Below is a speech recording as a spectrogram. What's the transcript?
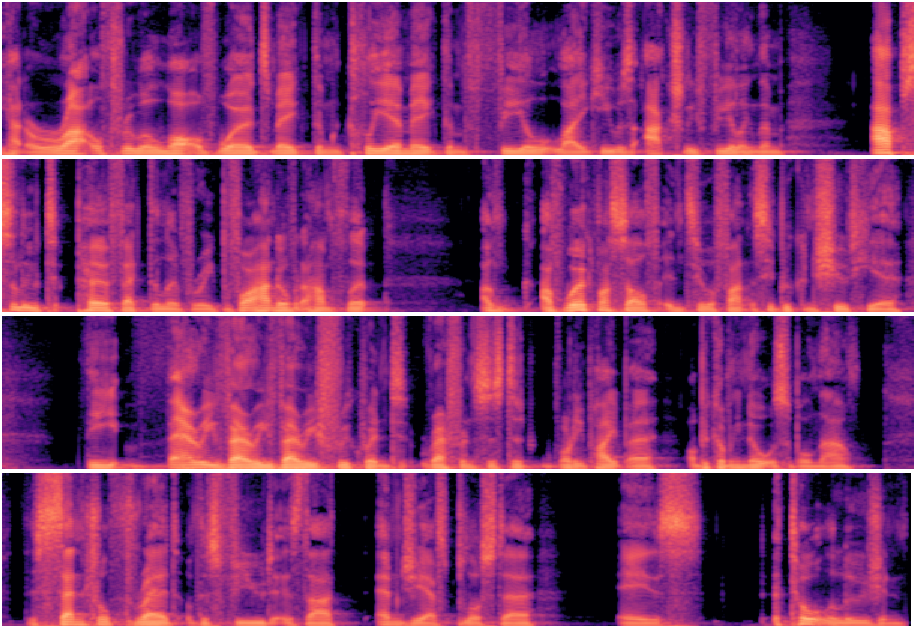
He had to rattle through a lot of words, make them clear, make them feel like he was actually feeling them. Absolute perfect delivery. Before I hand over to Hamflett, I've, I've worked myself into a fantasy book and shoot here. The very, very, very frequent references to Roddy Piper are becoming noticeable now. The central thread of this feud is that MJF's bluster is a total illusion.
